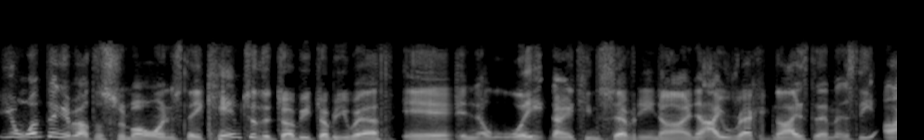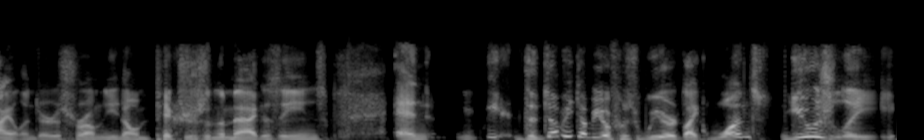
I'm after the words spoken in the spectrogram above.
You know, one thing about the Samoans, they came to the WWF in late 1979. I recognized them as the Islanders from, you know, pictures in the magazines. And the WWF was weird. Like, once, usually,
